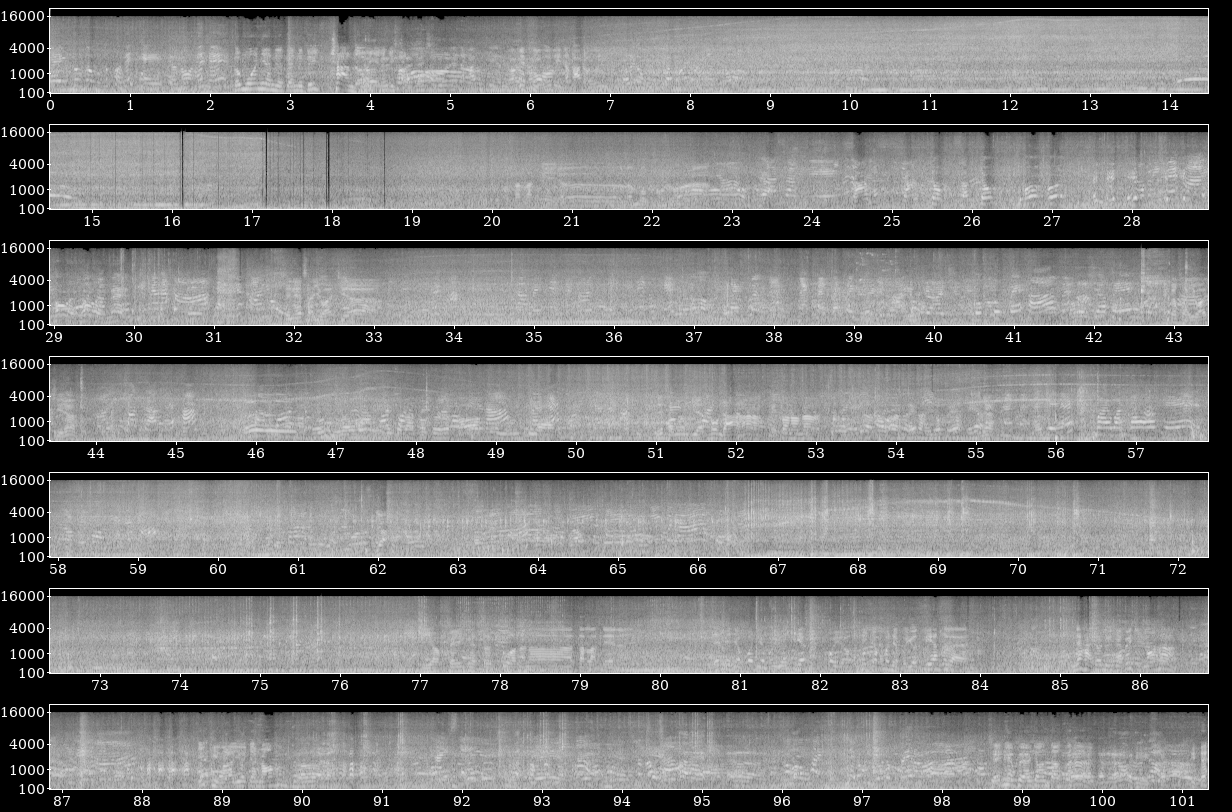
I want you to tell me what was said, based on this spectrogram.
Ê, có có nó còn cái thề cho nó hết đấy tôi mua nhiều được tiền được tôi chán rồi Ờ, cái chọn cái chỉ để ta tiền gì nữa thì đã rồi Tan là thế đó là một khổ luôn á Sáng, sáng chục, sáng chục Ôi, ôi Thôi, thôi, nè. Xin em xài dùa chị đó. Em có xài dùa chị đó. Hả để sử dụng việc hôm đã hả Mẹ con hôm đã. Thế này vô bé Dạ ok bài one ok Dạ Giờ bé cái tơ tua nó nó tạt lạt đen này Thế bây giờ con điểm bao nhiêu tiếc Bây giờ bây giờ con điểm bao nhiêu tiếc tức là Nếu hai đôi đường giờ bé chỉ nó ha Ít thì mà vô cho nó hay xíu Sẽ nêu phèo cho anh tật đó Nên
